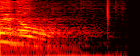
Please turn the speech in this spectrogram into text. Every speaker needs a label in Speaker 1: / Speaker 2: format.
Speaker 1: bueno.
